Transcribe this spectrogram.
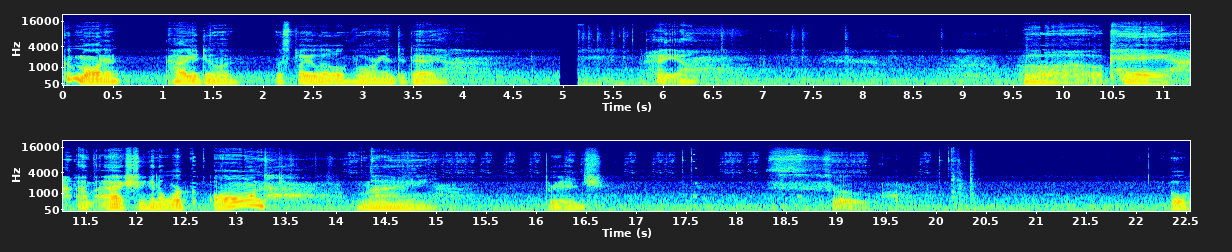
Good morning. How you doing? Let's play a little Avorion today. Hey, y'all. Okay, I'm actually to work on my bridge. So, oh,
